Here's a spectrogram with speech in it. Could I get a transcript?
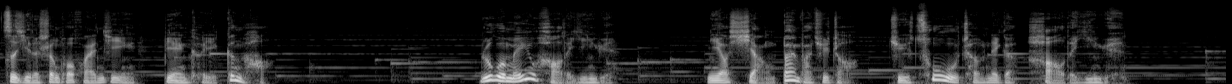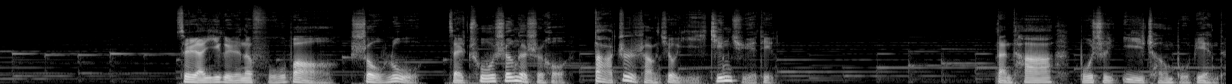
自己的生活环境便可以更好。如果没有好的姻缘，你要想办法去找，去促成那个好的姻缘。虽然一个人的福报寿禄在出生的时候大致上就已经决定，但它不是一成不变的。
